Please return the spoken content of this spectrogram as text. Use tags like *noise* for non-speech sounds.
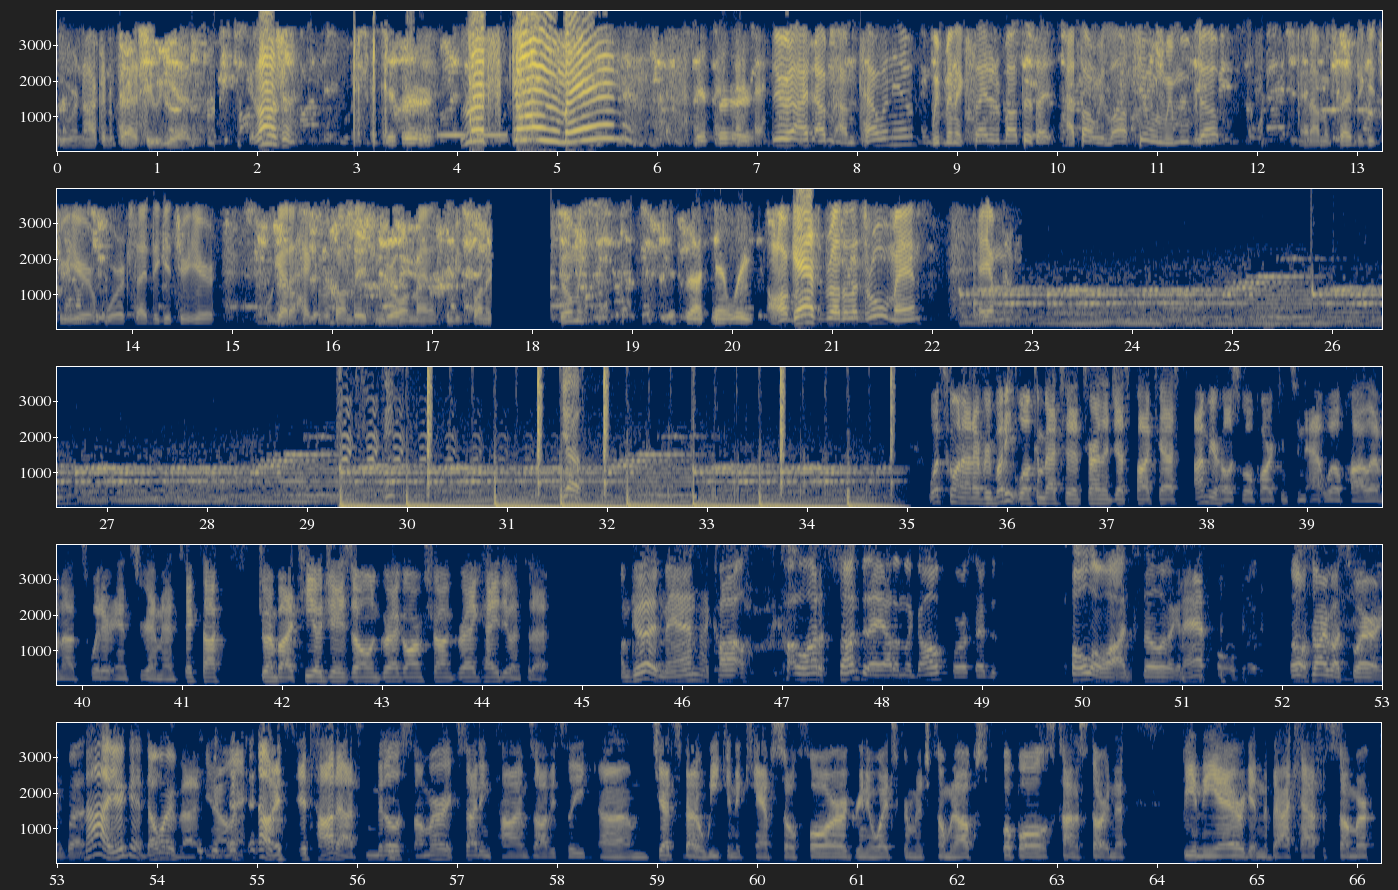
We're not going to pass you again. Lawson! Yes, sir. Let's go, man! Yes, sir. Dude, I, I'm, I'm telling you, we've been excited about this. I, I thought we lost you when we moved up, and I'm excited to get you here. We're excited to get you here. We got a heck of a foundation growing, man. It's going to be fun. Feel me? Yes, sir. I can't wait. All gas, brother. Let's roll, man. Hey, I'm gonna... Yeah. What's going on, everybody? Welcome back to the Turn the Jets podcast. I'm your host, Will Parkinson, at WillPile11 on Twitter, Instagram, and TikTok. Joined by TOJ Zone, Greg Armstrong. Greg, how you doing today? I'm good, man. I caught *laughs* caught a lot of sun today out on the golf course. I had this polo on, still look like an asshole. But *laughs* oh, sorry about swearing, but Nah, you're good. Don't worry about it. You know, *laughs* no, it's it's hot out. It's the middle of summer. Exciting times, obviously. Um, Jets about a week into camp so far. Green and white scrimmage coming up. Football's kind of starting to be in the air, getting the back half of summer.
